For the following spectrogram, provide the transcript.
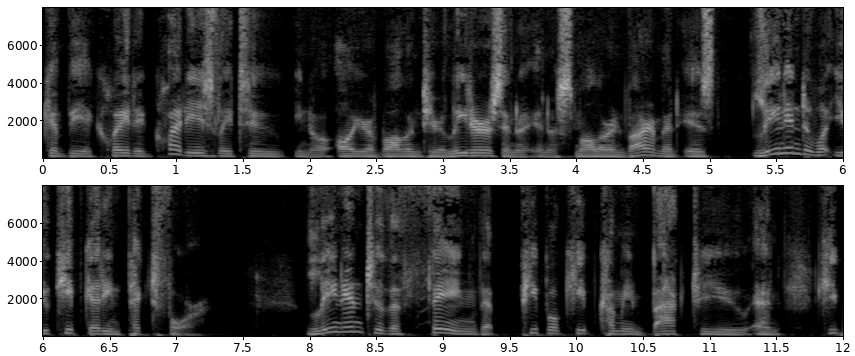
can be equated quite easily to you know all your volunteer leaders in a in a smaller environment, is lean into what you keep getting picked for. Lean into the thing that people keep coming back to you and keep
